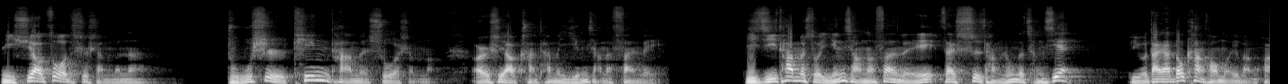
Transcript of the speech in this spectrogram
你需要做的是什么呢？不是听他们说什么。而是要看他们影响的范围，以及他们所影响的范围在市场中的呈现。比如大家都看好某一板块，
